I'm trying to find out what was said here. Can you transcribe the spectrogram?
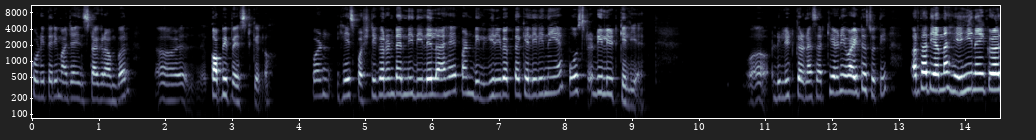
कोणीतरी माझ्या इंस्टाग्रामवर कॉपी पेस्ट केलं. पण हे स्पष्टीकरण त्यांनी दिलेलं आहे पण दिलगिरी व्यक्त केलेली नाही आहे पोस्ट डिलीट केली आहे. डिलीट करण्यासारखी आणि वाईटच होती. अर्थात यांना हेही नाही कळत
